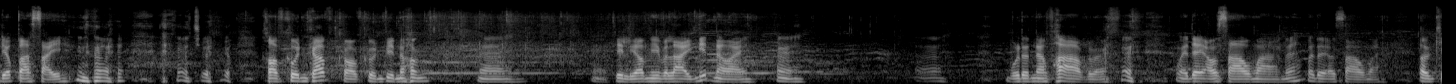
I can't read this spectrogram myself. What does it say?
เดี๋ยวปลาใสขอบคุณครับ ขอบคุณพี่น้องนะที่เหลือมีเวลาอีกนิดหน่อยบูรณภาพเหรอไม่ได้เอาซาวมานะไม่ได้เอาซาวมาโอเค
